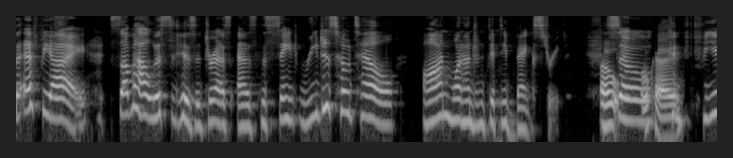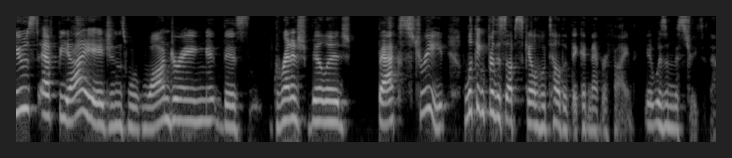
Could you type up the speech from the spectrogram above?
FBI somehow listed his address as the St. Regis Hotel on 150 Bank Street. Oh, so okay. confused FBI agents were wandering this Greenwich Village back street looking for this upscale hotel that they could never find. It was a mystery to them.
